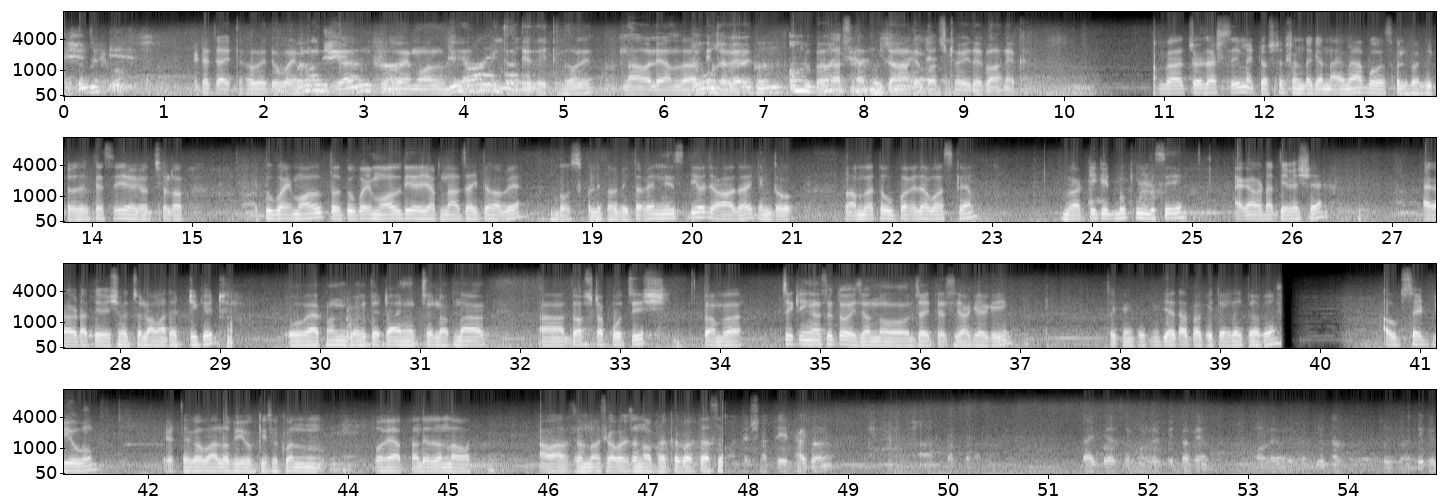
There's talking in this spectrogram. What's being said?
এটা যাইতে হবে দুবাই মল দিয়া। দুবাই মল দিয়া ভিতর দিয়ে যেতে হবে। না হলে আমরা ভিতরে ঢুকার রাস্তা ঢুকতে আমাদের কষ্ট হয়ে যাবে অনেক। আমরা চলে আসছি মেট্রো স্টেশন থেকে নাইমা বোস খলিফার ভিতরে যেতেছি। এই হচ্ছিল দুবাই মল। তো দুবাই মল দিয়েই আপনার যাইতে হবে বোস খলিফার ভিতরে। নিচ দিয়েও যাওয়া যায় কিন্তু আমরা তো উপরে যাব আজকে। আমরা টিকিট বুকিং দিছি। এগারোটা তিরিশে। এগারোটা তিরিশে হচ্ছিল আমাদের টিকিট। তো এখন গণিতে টাইম হচ্ছিল আপনার দশটা পঁচিশ। তো আমরা চেকিং আছে তো, এই জন্য যাইতেছি আগে আগেই। চেকিং ফেকিং দিয়ে তারপর ভিতরে যাইতে হবে। আউটসাইড ভিউ এর থেকেও ভালো ভিউ কিছুক্ষণ পরে আপনাদের জন্য, আমার জন্য, সবার জন্য অপেক্ষা করতে আছে। আমাদের সাথেই থাকুন। যাইতে আছে মলের ভিতরে মলের ভিতরে দিকে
